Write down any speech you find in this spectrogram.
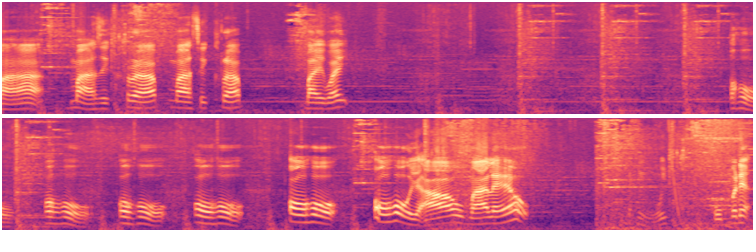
มา มาสิครับ มาสิครับ ใบไว้ โอ้โห โอ้โห โอ้โห โอ้โห โอ้โห โอ้โห อย่าวมาแล้วโอ้โหคุ้มปะเนี่ย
